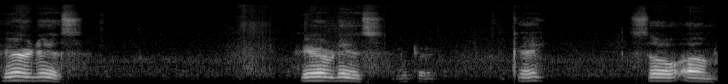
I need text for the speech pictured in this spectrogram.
here it is. Here it is. Okay. Okay. So, um,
